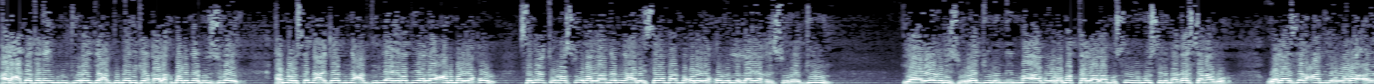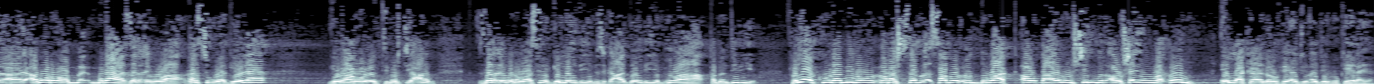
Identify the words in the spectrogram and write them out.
qala xadaana ibnu jurayjin cabdimalikin qala akhbarani abu zubayr anahu samica jaabir bna cabdillahi radi allahu canhuma yaquul samictu rasuula allah nabiga alay salam baan maqlo yaqulu laa yagrisu rajulun nin ma abuuro ma tallaala muslimu muslima garsan abuur walaa zarcan iyo abuur oo midhaha zarcigu waa qarsigu waa geedaha geedaha waaweyn timirti zarciguna waa sida galleydi iyo miskacadeydi iyo muxuu ahaa qabandidi fayakula minhu u cuna sabcun duwaag aw daa'irun shimir aw shayun waxuun ila kaana lahu fi ajrin ajir buu ka helaya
